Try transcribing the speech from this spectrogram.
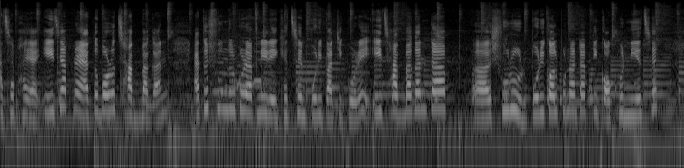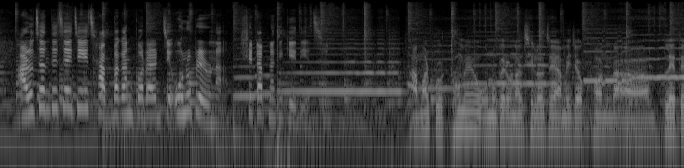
আচ্ছা ভাইয়া এই যে আপনার এত বড় ছাদ বাগান এত সুন্দর করে আপনি রেখেছেন পরিপাটি করে এই ছাদ বাগানটা শুরুর পরিকল্পনাটা আপনি কখন নিয়েছেন? আরও জানতে চাই যে এই ছাদ বাগান করার যে অনুপ্রেরণা সেটা আপনাকে কে দিয়েছে? আমার প্রথমে অনুপ্রেরণা ছিল যে আমি যখন প্লেতে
